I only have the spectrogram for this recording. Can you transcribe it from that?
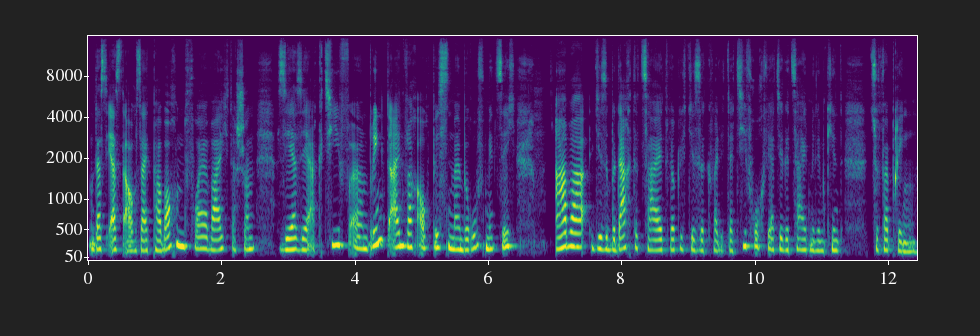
und das erst auch seit paar Wochen. Vorher war ich da schon sehr, sehr aktiv. Ähm, bringt einfach auch bisschen mein Beruf mit sich. Aber diese bedachte Zeit, wirklich diese qualitativ hochwertige Zeit mit dem Kind zu verbringen.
